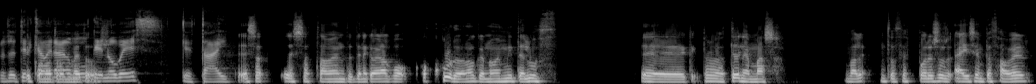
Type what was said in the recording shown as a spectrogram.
Entonces tiene que haber algo que no ves que está ahí. Esa- exactamente, tiene que haber algo oscuro, ¿no? Que no emite luz, eh, que- pero tiene masa, ¿vale? Entonces, por eso ahí se empezó a ver.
